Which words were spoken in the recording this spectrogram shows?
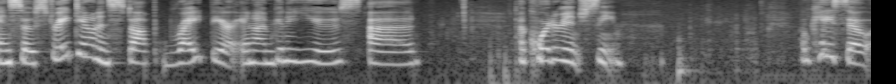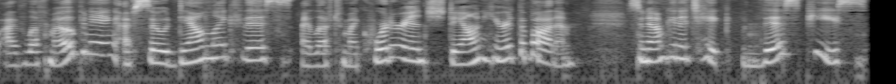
and sew straight down and stop right there. And I'm going to use uh, a quarter inch seam. Okay, so I've left my opening, I've sewed down like this, I left my quarter inch down here at the bottom. So now I'm going to take this piece,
